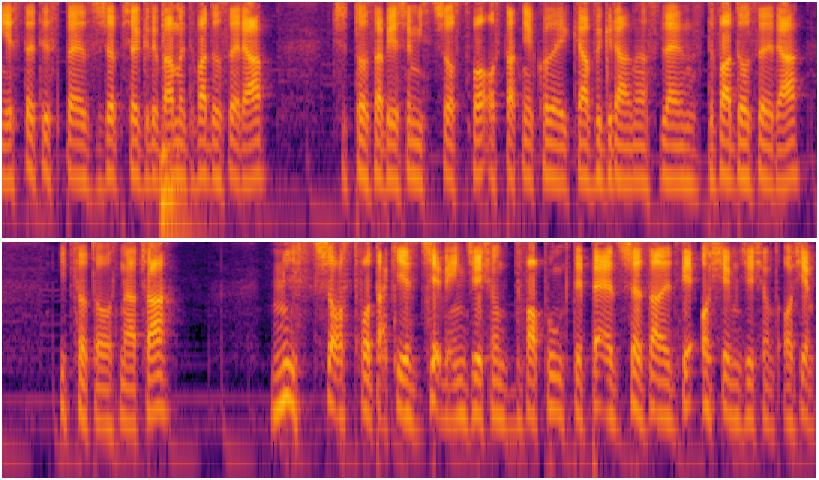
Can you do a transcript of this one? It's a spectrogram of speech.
Niestety z PSG przegrywamy 2 do 0. Czy to zabierze mistrzostwo? Ostatnia kolejka wygrana z Lens 2 do 0. I co to oznacza? Mistrzostwo tak jest 92 punkty, PSG zaledwie 88.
